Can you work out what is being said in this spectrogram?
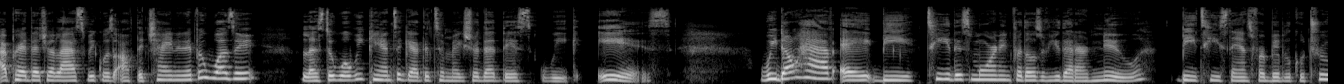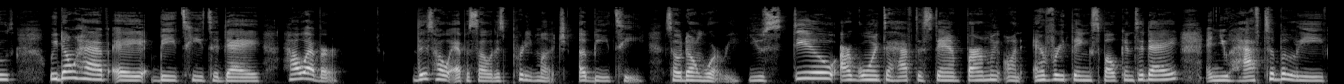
I pray that your last week was off the chain. And if it wasn't, Let's do what we can together to make sure that this week is. We don't have a BT this morning for those of you that are new. BT stands for biblical truth. We don't have a BT today. However, this whole episode is pretty much a BT. So don't worry. You still are going to have to stand firmly on everything spoken today. And you have to believe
